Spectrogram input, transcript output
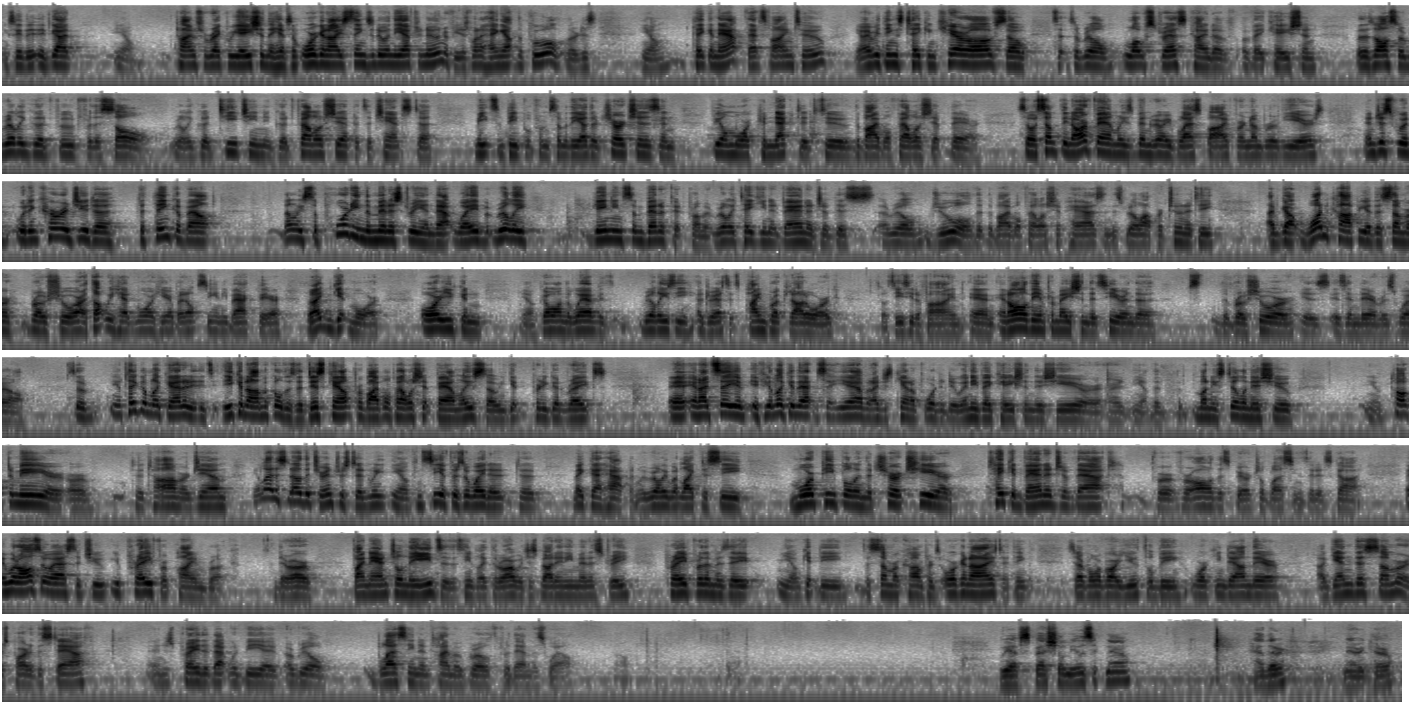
You say they've got you know, times for recreation. They have some organized things to do in the afternoon. If you just want to hang out the pool or just you know, take a nap, that's fine too. You know, everything's taken care of, so it's, it's a real low stress kind of, vacation. But there's also really good food for the soul, really good teaching and good fellowship. It's a chance to meet some people from some of the other churches and feel more connected to the Bible fellowship there. So it's something our family's been very blessed by for a number of years, and just would, would encourage you to, to think about not only supporting the ministry in that way, but really gaining some benefit from it, really taking advantage of this uh, real jewel that the Bible Fellowship has and this real opportunity. I've got one copy of the summer brochure. I thought we had more here, but I don't see any back there. But I can get more. Or you can you know, go on the web. It's real easy address. It's pinebrook.org, so it's easy to find. And, and all the information that's here in the, the brochure is, is in there as well. So you know, take a look at it. It's economical. There's a discount for Bible Fellowship families, so you get pretty good rates. And, and I'd say if, if, you look at that and say, yeah, but I just can't afford to do any vacation this year, or, or you know, the, the, money's still an issue, you know, talk to me or, or to Tom or Jim. You know, let us know that you're interested, and we you know, can see if there's a way to, to make that happen. We really would like to see more people in the church here take advantage of that for, for all of the spiritual blessings that it's got. And would also ask that you, you pray for Pine Brook. There are financial needs, as it seems like there are with just about any ministry. Pray for them as they you know, get the, the summer conference organized. I think several of our youth will be working down there again this summer as part of the staff. And just pray that that would be a, a real blessing and time of growth for them as well. We have special music now. Heather, Mary Carol.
